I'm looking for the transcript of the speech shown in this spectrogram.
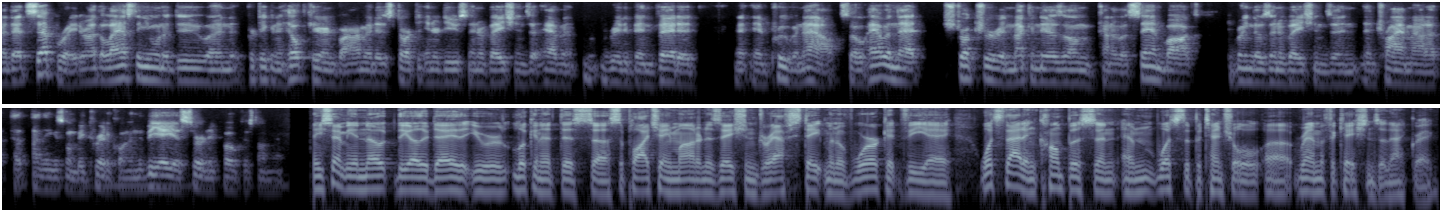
uh, that separate. Right? The last thing you want to do, in particularly in a healthcare environment, is start to introduce innovations that haven't really been vetted and, and proven out. So having that structure and mechanism, kind of a sandbox to bring those innovations and, and try them out, I, I think is going to be critical. And the VA is certainly focused on that. You sent me a note the other day that you were looking at this uh, supply chain modernization draft statement of work at VA. What's that encompass, and, and what's the potential uh, ramifications of that, Greg?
